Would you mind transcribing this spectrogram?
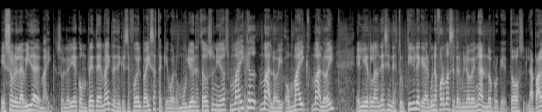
eh, sobre la vida de Mike, sobre la vida completa de Mike desde que se fue del país hasta que, bueno, murió en Estados Unidos. Michael Malloy, o Mike Malloy, el irlandés indestructible que de alguna forma se terminó vengando porque todos la pagaron,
